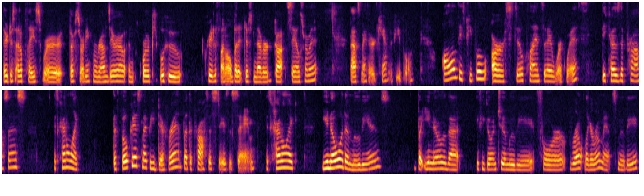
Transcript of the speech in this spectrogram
They're just at a place where they're starting from ground zero and or the people who create a funnel but it just never got sales from it. That's my third camp of people. All of these people are still clients that I work with because the process it's kind of like the focus might be different, but the process stays the same. It's kind of like you know what a movie is, but you know that if you go into a movie for ro- like a romance movie,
